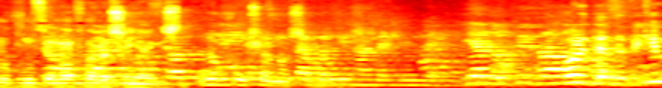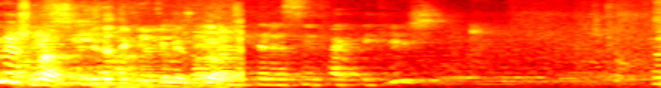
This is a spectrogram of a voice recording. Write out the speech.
Nuk funksionon fara shënjëgjit. Nuk funksionon. Dallina me lunde. të vdal. Po identifikimi është po. Identifikimi është dorë. Interesant faktikisht. Ka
